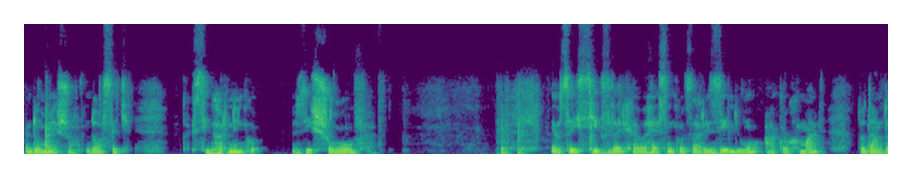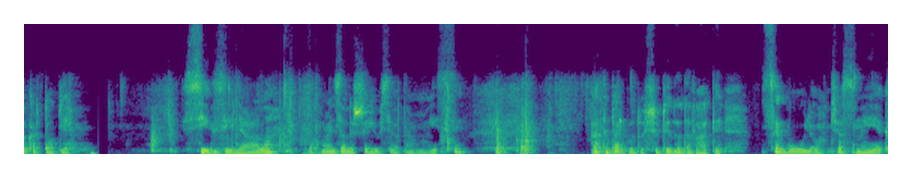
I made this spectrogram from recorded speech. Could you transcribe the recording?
Думаю, що досить. Так, сік гарненько зійшов. І оцей сік зверху легесенько зараз зілю, а крохмаль додам до картоплі. Сік зіляла, крохмаль залишився там в місці. А тепер буду сюди додавати цибулю, часник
